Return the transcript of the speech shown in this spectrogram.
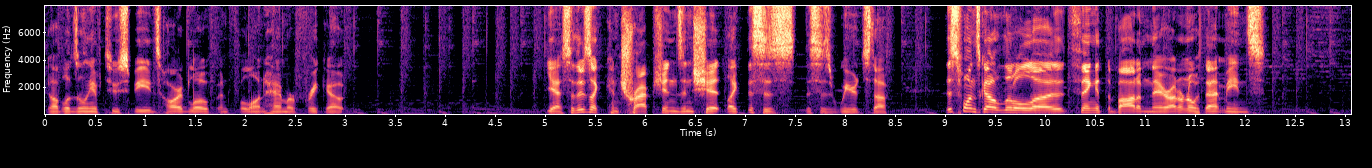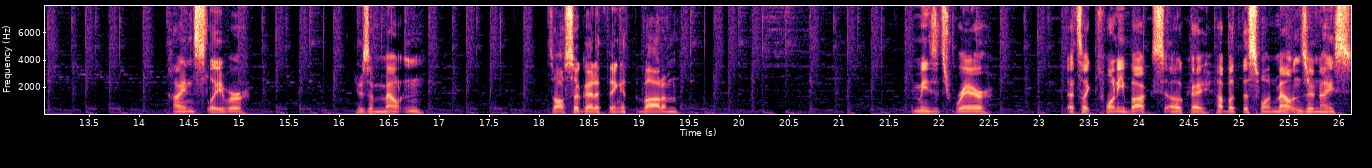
Goblins only have two speeds, hard loaf and full-on hammer freakout. Yeah, so there's like contraptions and shit. Like this is this is weird stuff. This one's got a little uh, thing at the bottom there. I don't know what that means. Kindslaver. Here's a mountain. It's also got a thing at the bottom. It means it's rare. That's like 20 bucks. Okay. How about this one? Mountains are nice.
